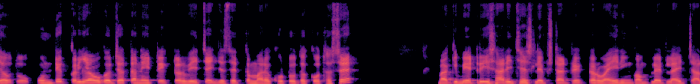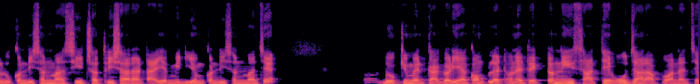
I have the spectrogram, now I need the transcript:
જાવ તો કોન્ટેક કર્યા વગર જતા નહીં. ટ્રેક્ટર વેચાઈ જશે, તમારે ખોટો ધક્કો થશે. બાકી બેટરી સારી છે self starter tractor wiring complete light ચાલુ કન્ડિશનમાં સીટ છત્રી સારા ટાયર મીડિયમ કન્ડિશનમાં છે. ડોક્યુમેન્ટ કાગળિયા કમ્પ્લેટ અને ટ્રેક્ટરની સાથે ઓજાર આપવાના છે.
